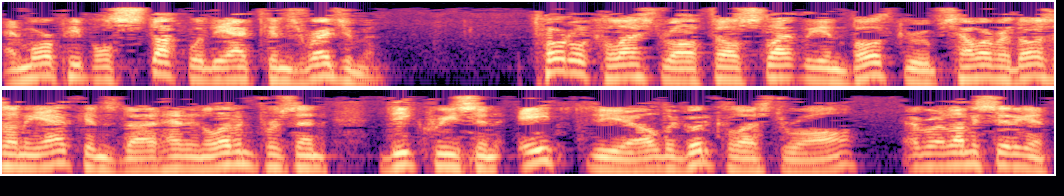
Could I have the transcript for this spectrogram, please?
and more people stuck with the Atkins regimen. Total cholesterol fell slightly in both groups. However, those on the Atkins diet had an 11% decrease in HDL, the good cholesterol. Uh, Let me say it again.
